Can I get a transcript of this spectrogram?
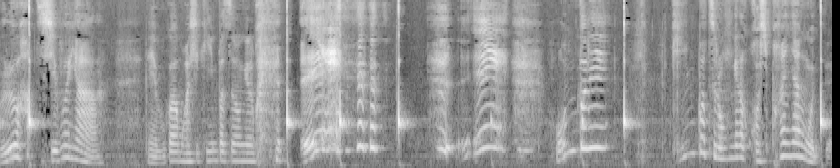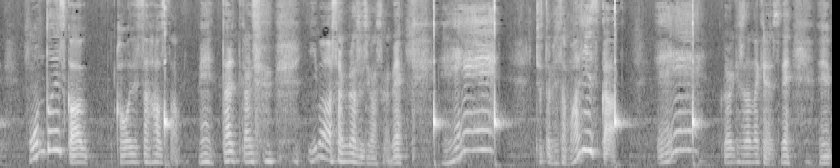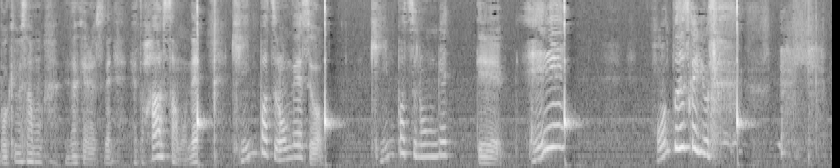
ブルーハーツ渋いやん。えー、僕は昔金髪の毛のえ えー、ええ、本当に？金髪ロン毛の腰パンヤングって、本当ですか？顔でさん、ハウスさん。ね、誰って感じ 今はサングラスしますがね。ええー、ちょっと皆さんマジですか？ええー、クラゲさんなきゃですね、えー、ボキブさんもなきゃですね、えっ、と、ハウスさんもね、金髪ロン毛ですよ。金髪ロン毛って、で、えー、本当ですか、ヒロさん？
